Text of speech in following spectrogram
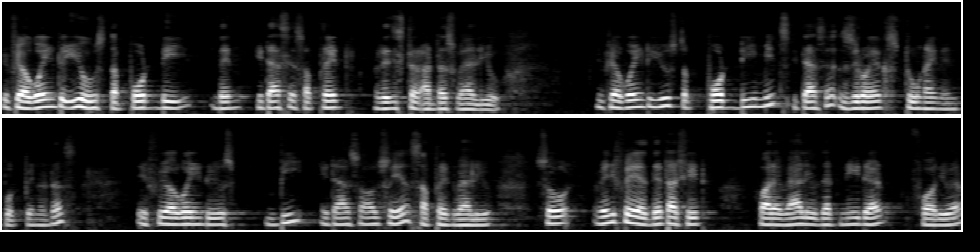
if you are going to use the port D then it has a separate register address value. If you are going to use the port D means it has a 0x29 input pin address. If you are going to use B it has also a separate value. So verify a data sheet for a value that needed for your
